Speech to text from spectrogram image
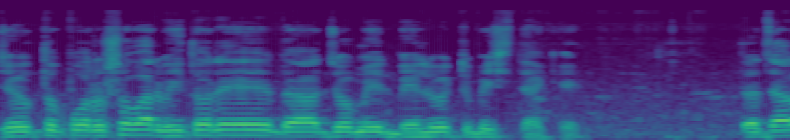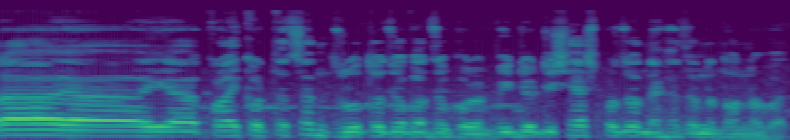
যেহেতু পৌরসভার ভিতরে জমির ভ্যালু একটু বেশি থাকে। তো যারা ক্রয় করতে চান, দ্রুত যোগাযোগ করুন। ভিডিওটি শেষ পর্যন্ত দেখার জন্য ধন্যবাদ।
